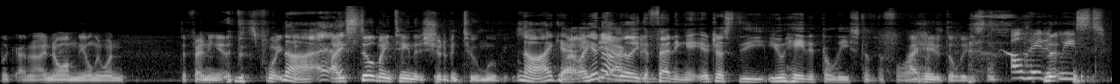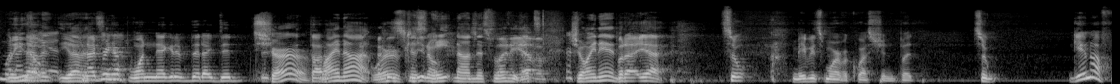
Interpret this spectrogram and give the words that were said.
look, I, I know I'm the only one defending it at this point. No, I- I, I- still maintain that it should have been two movies. no, I get. It. like You're the not really defending it. You're just the you hate it the least of the four. I hate it the least. I'll hate at least when Well, you I haven't. see. You haven't. Can I bring seen up one negative that I did? Sure. I Why not? We're Because, just you know, hating on this movie. Let's join in. But uh, yeah, so maybe it's more of a question. But so Gandalf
